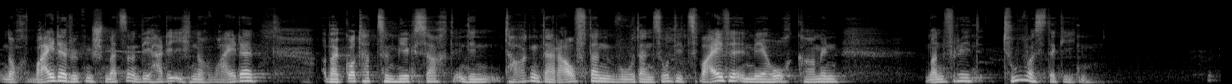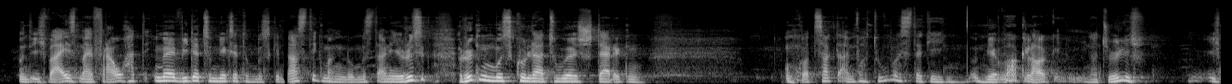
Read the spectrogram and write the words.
noch weiter Rückenschmerzen und die hatte ich noch weiter. Aber Gott hat zu mir gesagt, in den Tagen darauf dann, wo dann so die Zweifel in mir hochkamen, Manfred, tu was dagegen. Und ich weiß, meine Frau hat immer wieder zu mir gesagt, du musst Gymnastik machen, du musst deine Rückenmuskulatur stärken. Und Gott sagt einfach, tu was dagegen. Und mir war klar, natürlich, ich,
